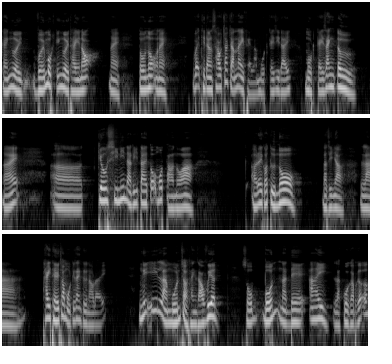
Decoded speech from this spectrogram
cái người với một cái người thầy nọ này tổ nộ này. Vậy thì đằng sau chắc chắn này phải là một cái gì đấy? Một cái danh từ. Đấy. Ờ, uh, kyoshi ni naritai to motta no ở đây có từ no là gì nhỉ? Là thay thế cho một cái danh từ nào đấy. Nghĩ là muốn trở thành giáo viên số 4 là đề ai là cuộc gặp gỡ.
